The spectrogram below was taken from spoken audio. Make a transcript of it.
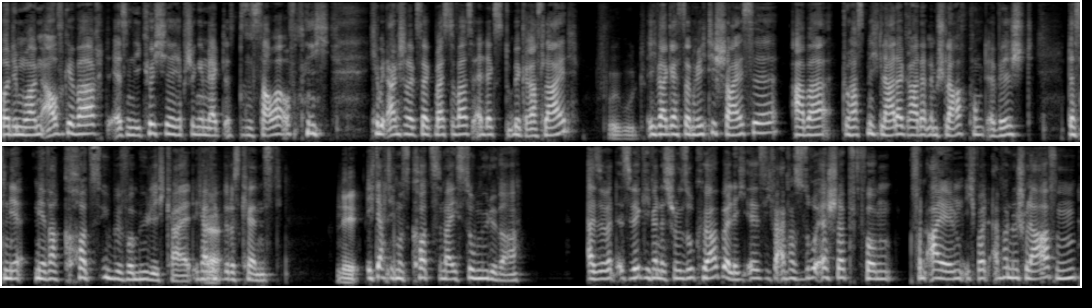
Heute Morgen aufgewacht, er ist in die Küche, ich habe schon gemerkt, er ist ein bisschen sauer auf mich. Ich habe ihn angeschaut und gesagt, weißt du was, Alex, tut mir krass leid. Voll gut. Ich war gestern richtig scheiße, aber du hast mich leider gerade an einem Schlafpunkt erwischt, dass mir, mir war kotzübel vor Müdigkeit. Ich weiß nicht, Ja. ob du das kennst. Nee. Ich dachte, ich muss kotzen, weil ich so müde war. Also es ist wirklich, wenn das schon so körperlich ist, ich war einfach so erschöpft vom, von allem. Ich wollte einfach nur schlafen.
